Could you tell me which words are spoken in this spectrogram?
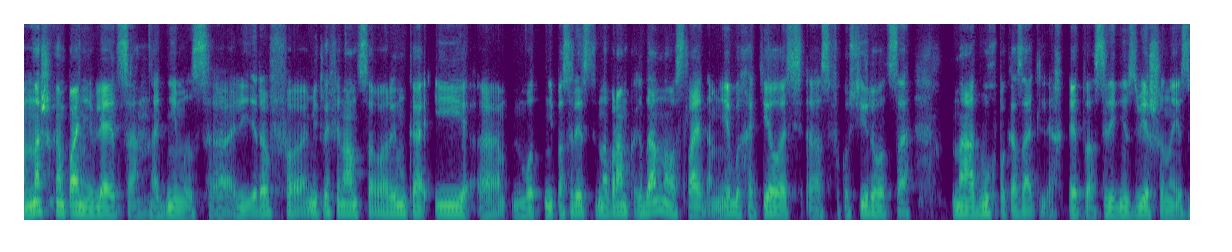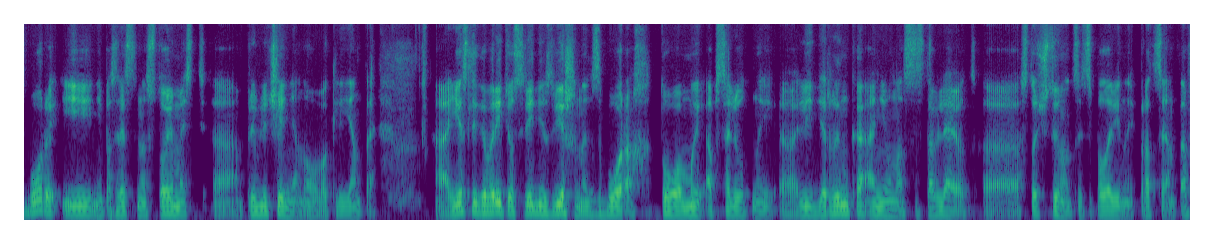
Наша компания является одним из а, лидеров а, микрофинансового рынка, и вот непосредственно в рамках данного слайда мне бы хотелось сфокусироваться на двух показателях. Это средневзвешенные сборы и непосредственно стоимость привлечения нового клиента. Если говорить о средневзвешенных сборах, то мы абсолютный лидер рынка, они у нас составляют 114,5%.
